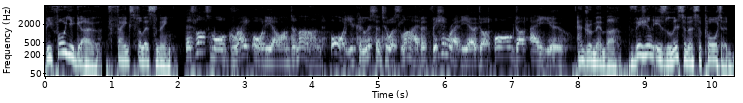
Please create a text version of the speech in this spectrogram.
Before you go, thanks for listening. There's lots more great audio on demand, or you can listen to us live at visionradio.org.au. And remember, Vision is listener supported.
